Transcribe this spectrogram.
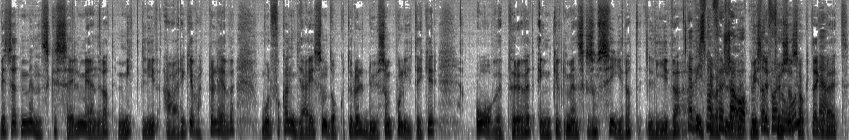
Hvis et menneske selv mener at mitt liv er ikke verdt å leve, hvorfor kan jeg som doktor eller du som politiker overprøve et enkeltmenneske som sier at livet ja, ikke har vært å? Hvis det først har sagt det er greit.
